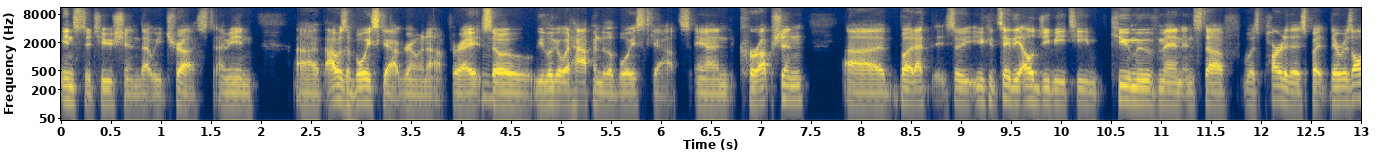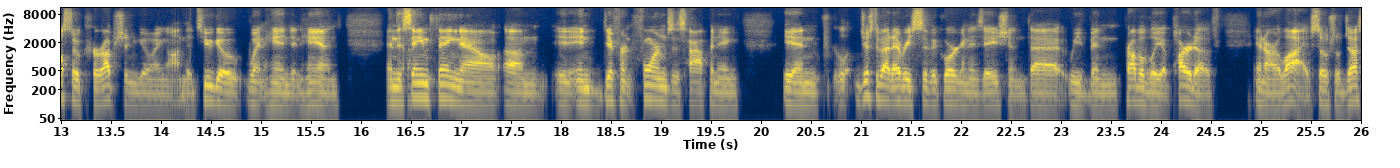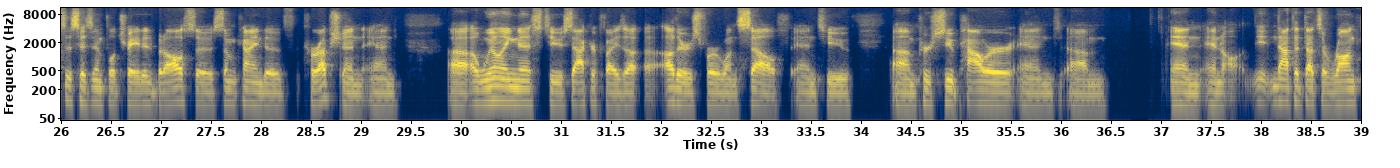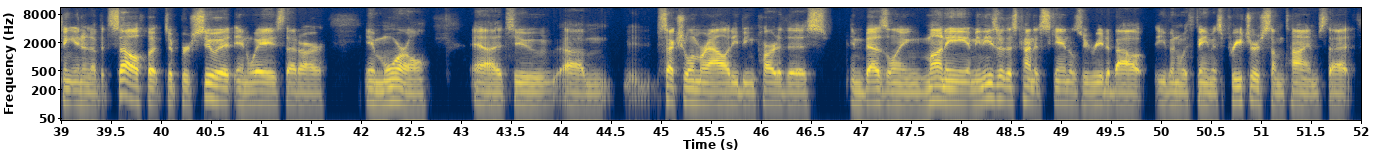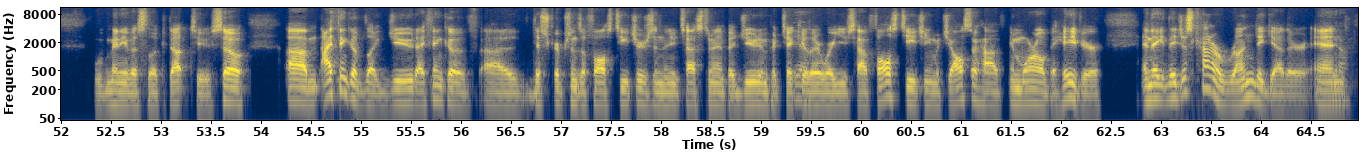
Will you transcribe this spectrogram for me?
institution that we trust. I mean, uh, I was a Boy Scout growing up, right? Mm-hmm. So you look at what happened to the Boy Scouts and corruption. Uh, but at, so you could say the LGBTQ movement and stuff was part of this, but there was also corruption going on. The two go went hand in hand, and the same thing now um, in, in different forms is happening in just about every civic organization that we've been probably a part of in our lives. Social justice has infiltrated, but also some kind of corruption and uh, a willingness to sacrifice uh, others for oneself and to um, pursue power and um, and and not that that's a wrong thing in and of itself, but to pursue it in ways that are immoral, uh, to um, sexual immorality being part of this, embezzling money. I mean, these are this kind of scandals we read about even with famous preachers sometimes that many of us looked up to. So um, I think of like Jude. I think of uh, descriptions of false teachers in the New Testament, but Jude in particular, yeah. where you have false teaching, but you also have immoral behavior, and they they just kind of run together. And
